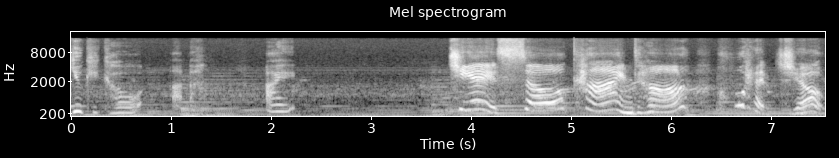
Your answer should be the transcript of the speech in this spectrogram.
Yukiko, uh, I... Chie is so kind, huh? What a joke.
